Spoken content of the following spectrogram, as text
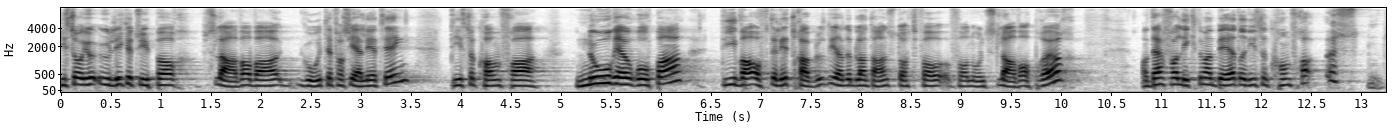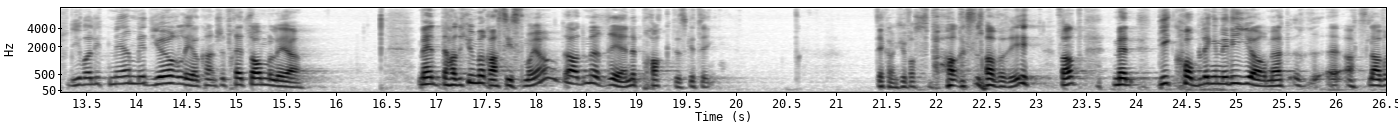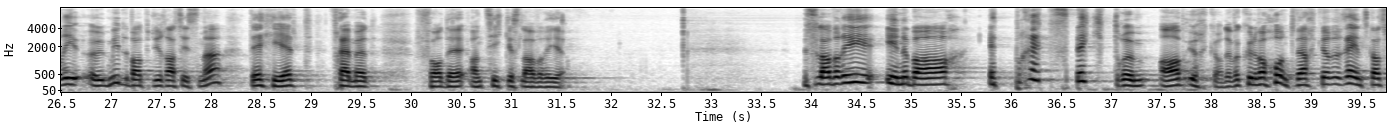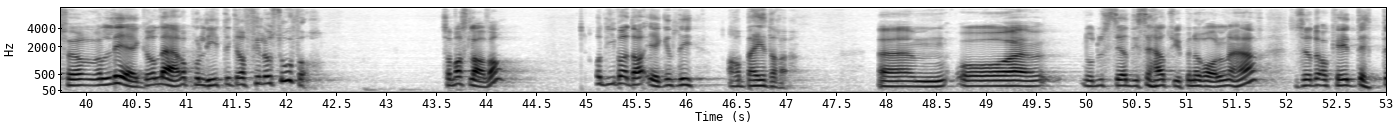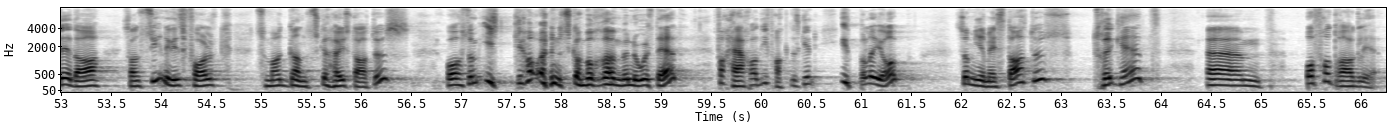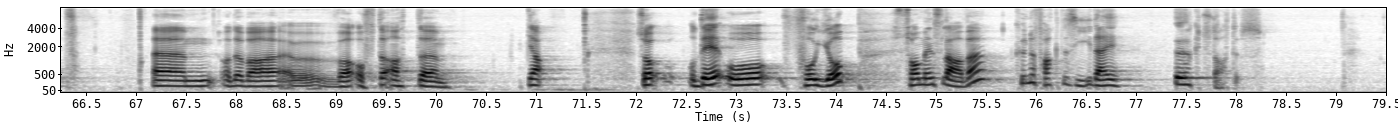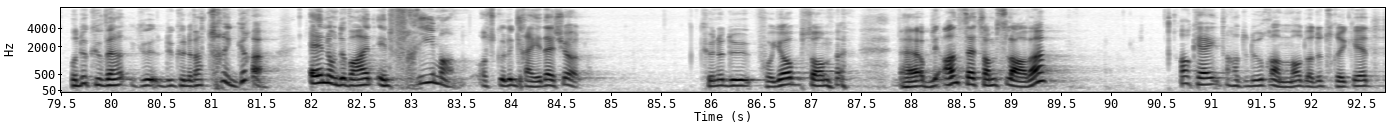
de så jo ulike typer slaver var gode til forskjellige ting. De som kom fra nord i Europa, de var ofte litt trøbbel. De hadde bl.a. stått for, for noen slaveopprør. Og Derfor likte man bedre de som kom fra Østen. De var litt mer medgjørlige og kanskje fredsommelige. Men det hadde ikke med rasisme å gjøre, det hadde med rene praktiske ting. Det kan ikke forsvare slaveri. Sant? Men de koblingene vi gjør med at, at slaveri umiddelbart betyr rasisme, det er helt fremmed for det antikke slaveriet. Slaveri innebar et bredt spektrum av yrker. Det kunne være håndverkere, regnskapsførere, leger, lærere, politikere, filosofer som var slaver. Og de var da egentlig arbeidere. Um, og når du ser disse her typene rollene her, så ser du ok, dette er da sannsynligvis folk som har ganske høy status, og som ikke har ønske om å rømme noe sted. For her har de faktisk en ypperlig jobb som gir meg status, trygghet. Um, og fordragelighet. Um, og det var, var ofte at um, Ja. Så, det å få jobb som en slave kunne faktisk gi deg økt status. Og du kunne være, du kunne være tryggere enn om du var en, en frimann og skulle greie deg sjøl. Kunne du få jobb som, eh, å bli ansett som slave, ok, da hadde du rammer, du hadde trygghet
